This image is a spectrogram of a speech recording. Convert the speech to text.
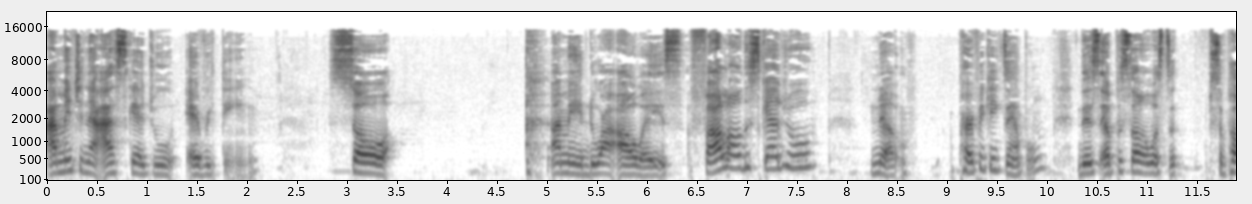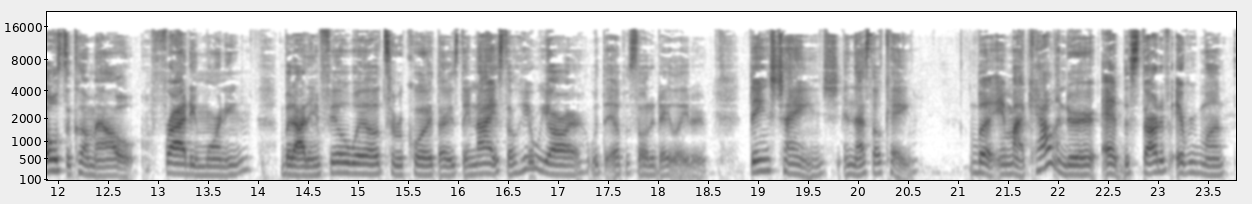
I mentioned that I schedule everything. So, I mean, do I always follow the schedule? No. Perfect example. This episode was to, supposed to come out Friday morning, but I didn't feel well to record Thursday night. So here we are with the episode a day later. Things change, and that's okay. But in my calendar, at the start of every month,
